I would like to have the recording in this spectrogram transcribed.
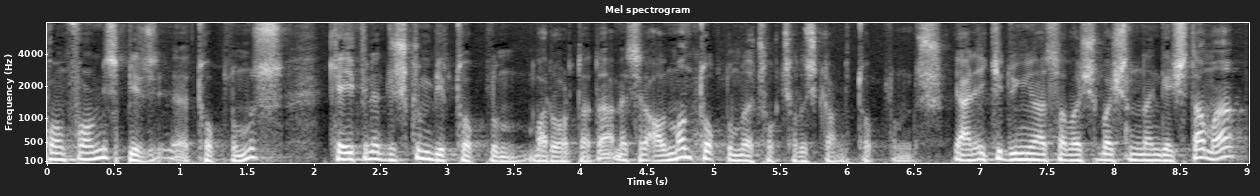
Konformist bir e, toplumuz. Keyfine düşkün bir toplum var ortada. Mesela Alman toplumu da çok çalışkan bir toplumdur. Yani iki dünya savaşı başından geçti ama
